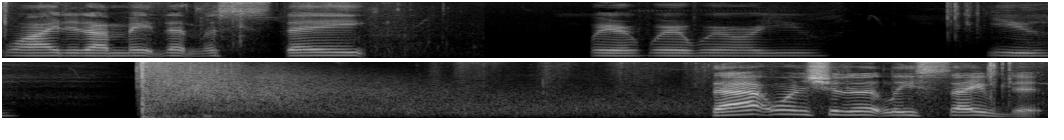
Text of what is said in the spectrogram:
Why did I make that mistake? Where, where, where are you? You. That one should have at least saved it.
